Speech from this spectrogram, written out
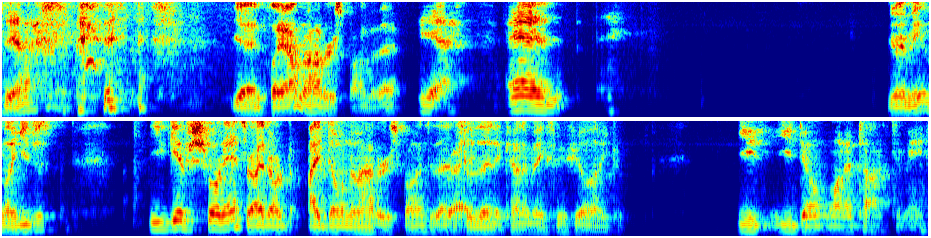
Yeah. yeah it's like i don't know how to respond to that. Yeah, and you know what i mean? Like you just you give short answer. I don't i don't know how to respond to that. So then it kind of makes me feel like you you don't want to talk to me.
